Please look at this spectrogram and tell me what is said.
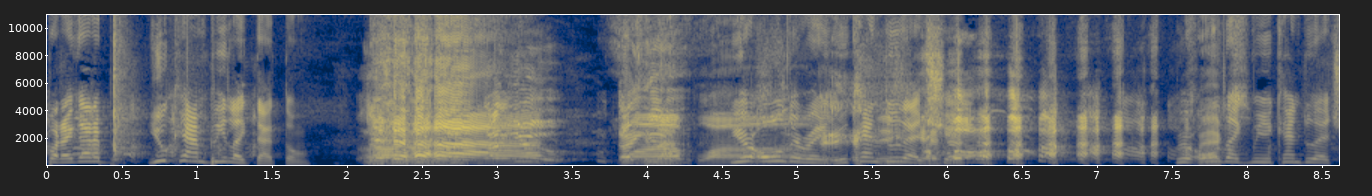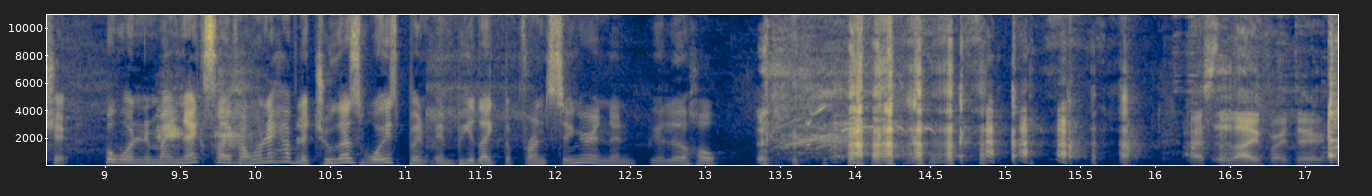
but I gotta, you can't be like that though. Not you. Not you. Womp womp. You're older already. You can't do that shit. You're old like me. You can't do that shit. But when in my next life, I want to have Lechuga's voice but, and be like the front singer and then be a little hoe. That's the life right there.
